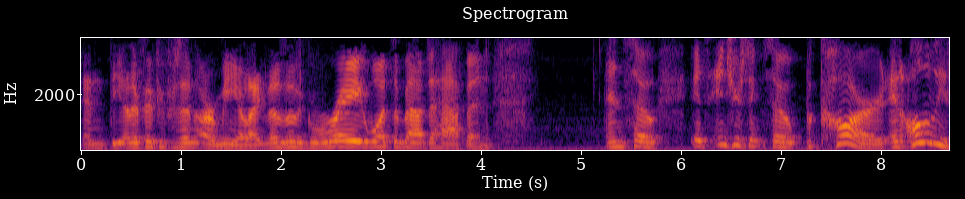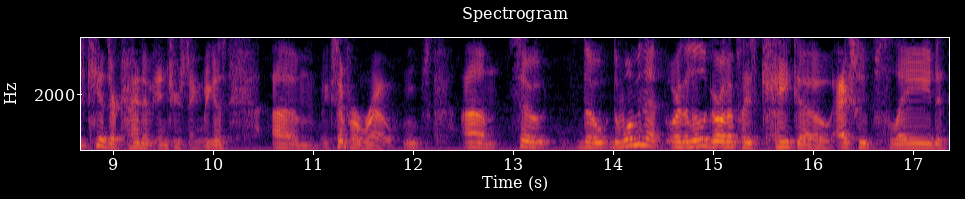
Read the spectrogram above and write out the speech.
And the other 50% are me, are like, this is great, what's about to happen? And so it's interesting. So Picard, and all of these kids are kind of interesting because, um, except for Ro, oops. Um, so the, the woman that, or the little girl that plays Keiko actually played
